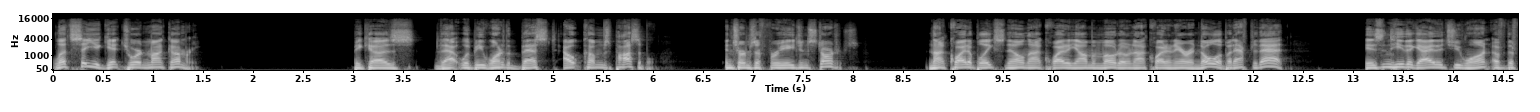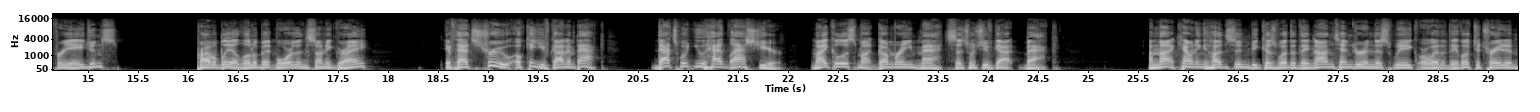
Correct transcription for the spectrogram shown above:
let's say you get Jordan Montgomery because that would be one of the best outcomes possible in terms of free agent starters. Not quite a Blake Snell, not quite a Yamamoto, not quite an Aaron Nola, but after that, isn't he the guy that you want of the free agents? Probably a little bit more than Sonny Gray. If that's true, okay, you've got him back. That's what you had last year. Mikolas, Montgomery, Matz. That's what you've got back. I'm not counting Hudson because whether they non tender in this week or whether they look to trade him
